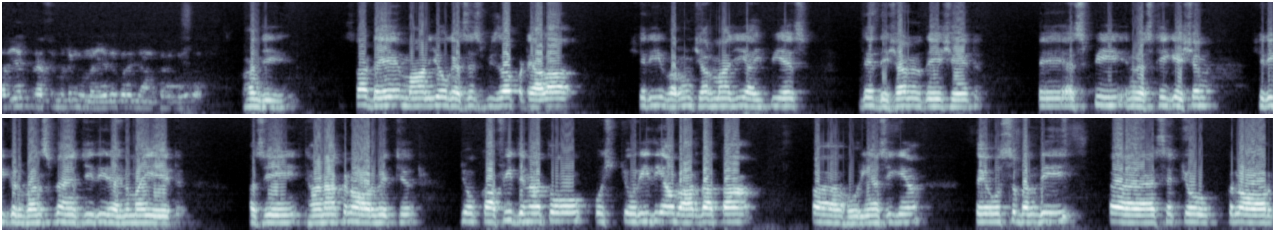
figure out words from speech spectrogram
ਸਰ ਇਹ ਪ੍ਰੈਸ ਮੀਟਿੰਗ ਬੁਲਾਈ ਇਹਦੇ ਬਾਰੇ ਜਾਣਕਾਰੀ ਦਿਓ ਹਾਂਜੀ। ਸਾਡੇ ਮਾਨਯੋਗ ਐਸਐਸਪੀ ਸਾਹਿਬ ਪਟਿਆਲਾ ਸ਼੍ਰੀ ਵਰੁਣ ਸ਼ਰਮਾ ਜੀ ਆਈਪੀਐਸ ਦੇ ਦਿਸ਼ਾ ਨਿਰਦੇਸ਼ ਹੇਠ ਤੇ ਐਸਪੀ ਇਨਵੈਸਟੀਗੇਸ਼ਨ ਸ਼੍ਰੀ ਗੁਰਬੰਸ ਬੈਂਸ ਜੀ ਦੀ ਰਹਿਨਮਾਈ ਹੇਠ ਅਸੀਂ ਥਾਣਾ ਘਨੌਰ ਵਿੱਚ, ਜੋ ਕਾਫੀ ਦਿਨਾਂ ਤੋਂ ਕੁਝ ਚੋਰੀ ਦੀਆਂ ਵਾਰਦਾਤਾਂ ਹੋ ਰਹੀਆਂ ਸੀਗੀਆਂ ਤੇ ਉਸ ਸੰਬੰਧੀ ਐਸਐਚਓ ਘਨੌਰ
